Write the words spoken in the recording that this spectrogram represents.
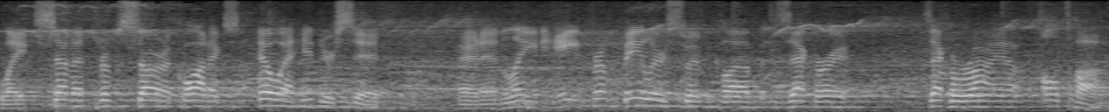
Lane seven from Star Aquatics, Noah Henderson. And in lane eight from Baylor Swim Club, Zachariah, Zachariah Altoff.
